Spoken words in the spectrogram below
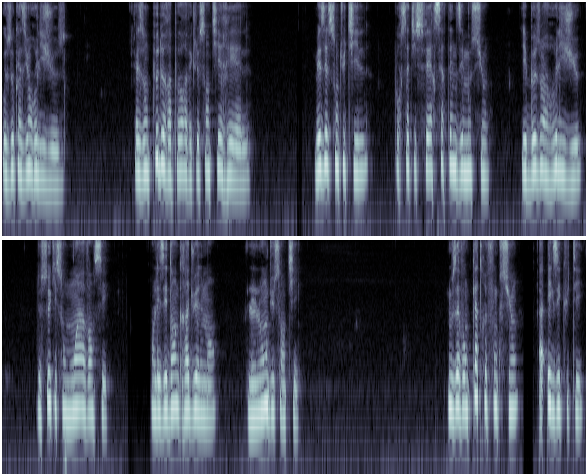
aux occasions religieuses. Elles ont peu de rapport avec le sentier réel, mais elles sont utiles pour satisfaire certaines émotions et besoins religieux de ceux qui sont moins avancés, en les aidant graduellement le long du sentier. Nous avons quatre fonctions à exécuter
